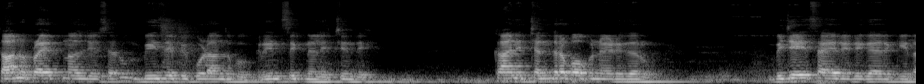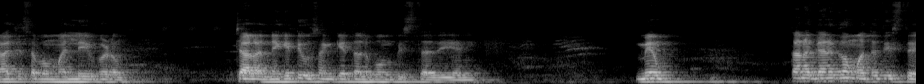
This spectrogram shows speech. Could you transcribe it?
తాను ప్రయత్నాలు చేశారు. బీజేపీ కూడా అందుకు గ్రీన్ సిగ్నల్ ఇచ్చింది. కానీ చంద్రబాబు నాయుడు గారు విజయసాయి రెడ్డి గారికి రాజ్యసభ మళ్ళీ ఇవ్వడం చాలా నెగటివ్ సంకేతాలు పంపిస్తుంది అని మేము తన గనక మద్దతిస్తే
